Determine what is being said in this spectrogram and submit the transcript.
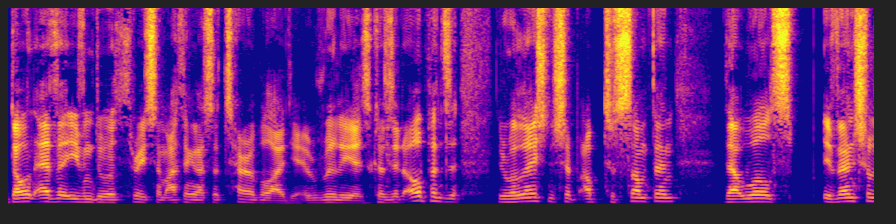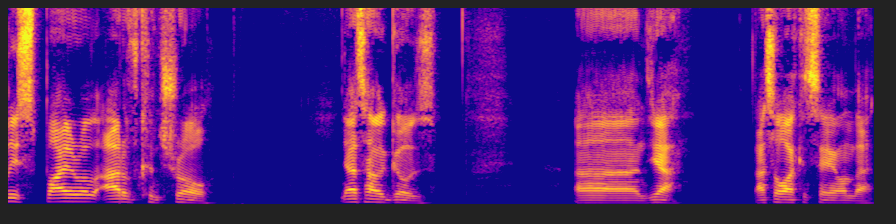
Don't ever even do a threesome. I think that's a terrible idea. It really is because it opens the relationship up to something that will. Sp- eventually spiral out of control. That's how it goes. And yeah, that's all I can say on that.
